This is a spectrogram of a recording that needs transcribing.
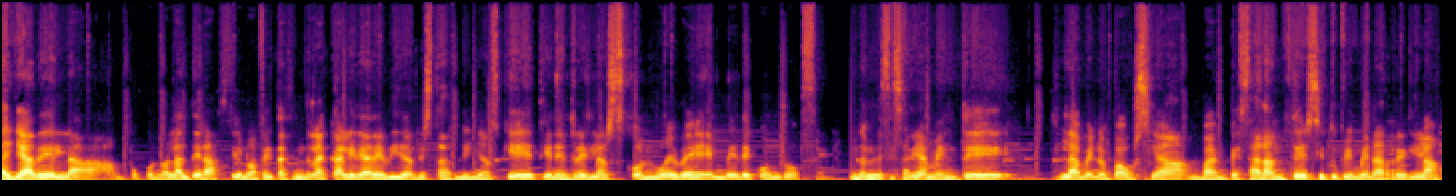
allá de la, poco, ¿no? la alteración o afectación de la calidad de vida de estas niñas que tienen reglas con 9 en vez de con 12. No necesariamente la menopausia va a empezar antes si tu primera regla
